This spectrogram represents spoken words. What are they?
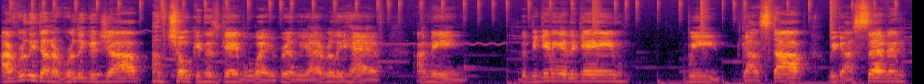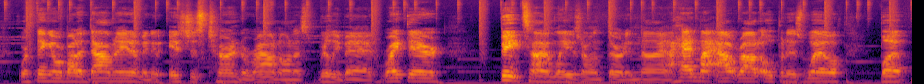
I've really done a really good job of choking this game away, really. I really have. I mean, the beginning of the game, we got a stop, we got seven, we're thinking we're about to dominate them, and it's just turned around on us really bad. Right there, big time laser on third and nine. I had my out route open as well, but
